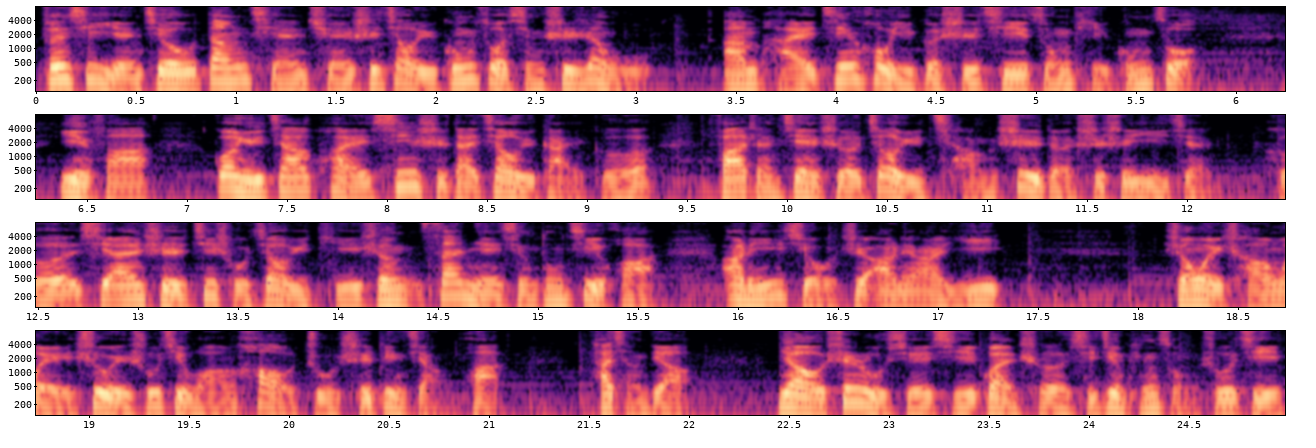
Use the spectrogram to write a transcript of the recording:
分析研究当前全市教育工作形势任务，安排今后一个时期总体工作，印发。关于加快新时代教育改革发展建设教育强势的实施意见和西安市基础教育提升三年行动计划（二零一九至二零二一），省委常委、市委书记王浩主持并讲话。他强调，要深入学习贯彻习近平总书记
